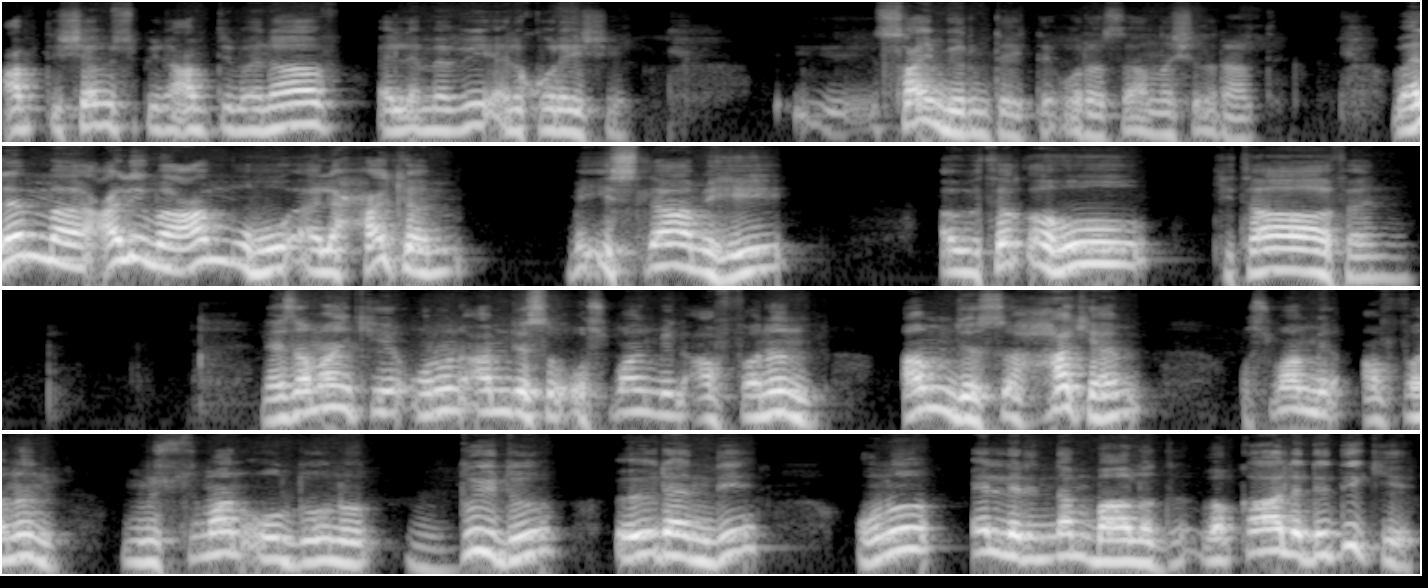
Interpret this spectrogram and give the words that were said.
Abdişems bin Abdümenaf el-Emevi el-Kureyşi. Saymıyorum tek tek orası anlaşılır artık. Ve lemma alime ammuhu el-hakem bi islamihi evthekahu kitafen. Ne zaman ki onun amcası Osman bin Affan'ın amcası Hakem Osman bin Affan'ın Müslüman olduğunu duydu, öğrendi. Onu ellerinden bağladı. Ve kâle dedi ki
